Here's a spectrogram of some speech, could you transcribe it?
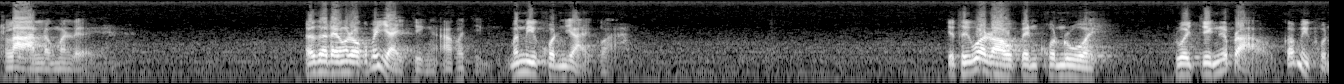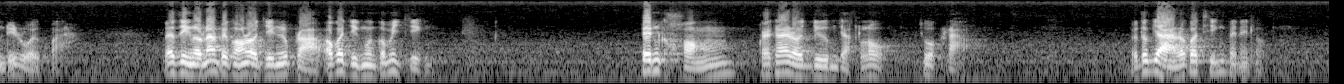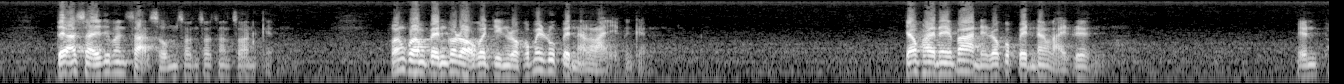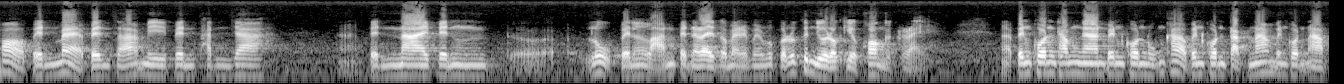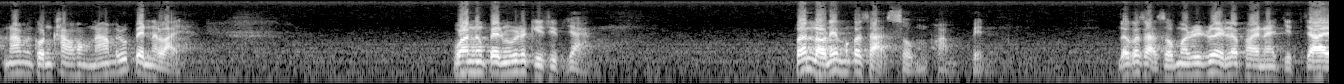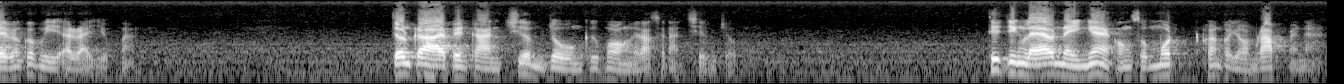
คลานลงมาเลยแล้วแสดงว่าเราก็ไม่ใหญ่จริงเอาก็จริง มันมีคนใหญ่กว่า จะถือว่าเราเป็นคนรวย รวยจริงหรือเปล่า ก็มีคนที่รวยกว่า และสิ่งเหล่านั้นเป็นของเราจริงหรือเปล่า เอาก็จริงมันก็ไม่จริง เป็นของคล้ายๆ เรายืมจากโลกชั่วคราวแล้วทุกอย่างเราก็ทิ้งไปในโลก แต่อาศัยที่มันสะสมซ้อนๆๆกันเพราะความเป็นก็เราก็จริง เราก็ไม่รู้เป็นอะไรเหมือนกันอย่างภายในบ้านเนี่ยเราก็เป็นทั้งหลายเรื่อง เป็นพ่อเป็นแม่เป็นสามีเป็นพันยา เป็นนายเป็นลูกเป็นหลานเป็นอะไรตัวไม่อะไรไม่รู้ก็รู้ขึ้นอยู่เราเกี่ยวข้องกับใครเป็นคนทำงานเป็นคนหุงข้าว เป็นคนตักน้ำเป็นคนอาบน้ำเป็นคนเข้าห้องน้ำไม่รู้เป็นอะไร วันหนึ่งเป็นวิรกี่สิบอย่างเพราะเหล่านี้มันก็สะสมความเป็น แล้วก็สะสมมาเรื่อยๆ แล้วภายในจิตใจมันก็มีอะไรอยู่มาก จนกลายเป็นการเชื่อมโยงคือมองในลักษณะเชื่อมโยง ที่จริงแล้วในแง่ของสมมติครั้งก็ยอมรับไหมนะ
